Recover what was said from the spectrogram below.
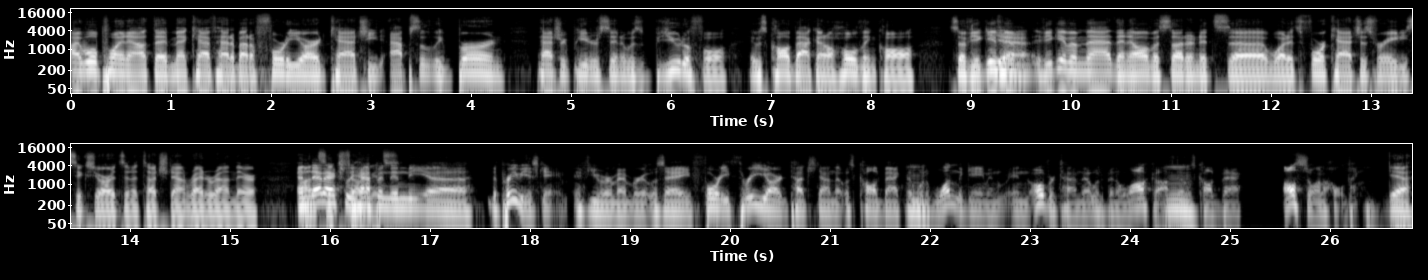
I will point out that Metcalf had about a 40 yard catch. He absolutely burned Patrick Peterson. It was beautiful. It was called back on a holding call. So if you give yeah. him if you give him that, then all of a sudden it's uh, what it's four catches for 86 yards and a touchdown right around there. And that actually targets. happened in the uh, the previous game, if you remember. It was a 43 yard touchdown that was called back that mm. would have won the game in, in overtime. That would have been a walk off mm. that was called back also on a holding. Yeah.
